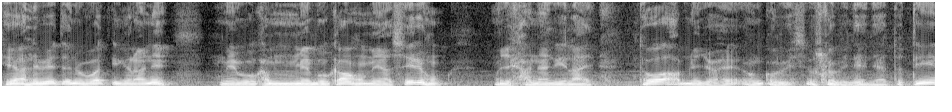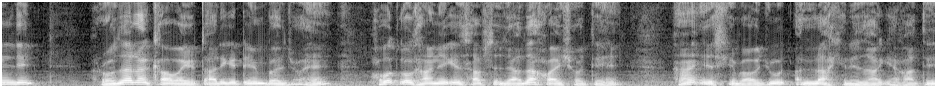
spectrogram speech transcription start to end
کہ اہل بیت نوت کے گرانے میں وہ میں بھوکا ہوں، میں اسیر ہوں، مجھے کھانا دلائے تو آپ نے جو ہے ان کو بھی اس کو بھی دے دیا۔ تو تین دن روزہ رکھا ہوا افطاری کے ٹائم پر جو ہے خود کو کھانے کی سب سے زیادہ خواہش ہوتی ہے۔ ہاں اس کے باوجود اللہ کی رضا کی خاطر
